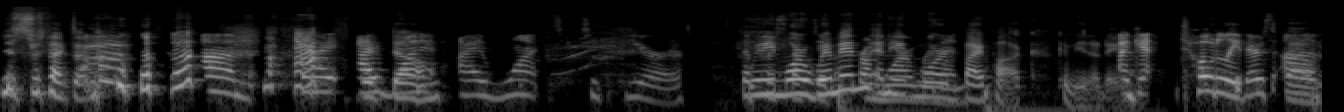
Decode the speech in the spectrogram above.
disrespect them. um but i i want it, i want to hear the we need more women and more need more women. BIPOC community. I get totally there's So- um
